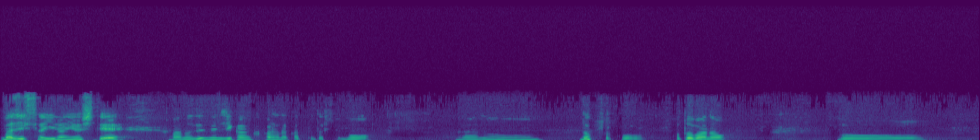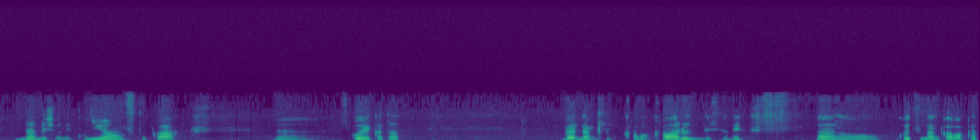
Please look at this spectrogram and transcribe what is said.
まあ、実際依頼をして、あの、全然時間かからなかったとしても、あの、どっかこう、言葉の、こう、なんでしょうね、こうニュアンスとか、うん、聞こえ方がなんか結構変わるんですよね。あの、こいつなんか分か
